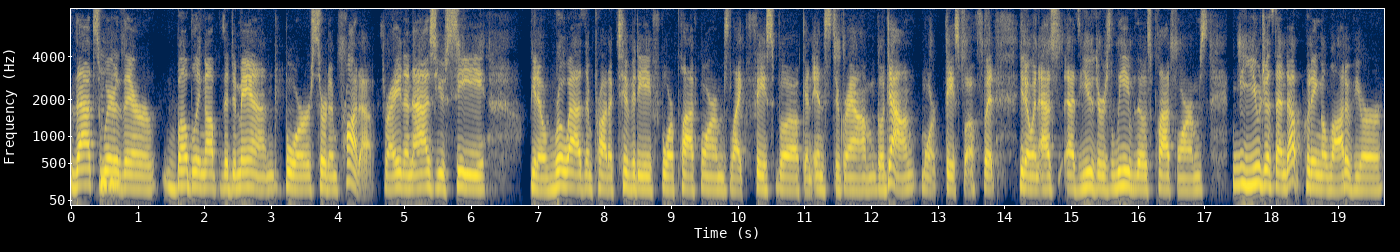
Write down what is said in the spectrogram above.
that's mm-hmm. where they're bubbling up the demand for certain products, right? And as you see you know, ROAS and productivity for platforms like Facebook and Instagram go down, more Facebook, but you know, and as as users leave those platforms, you just end up putting a lot of your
